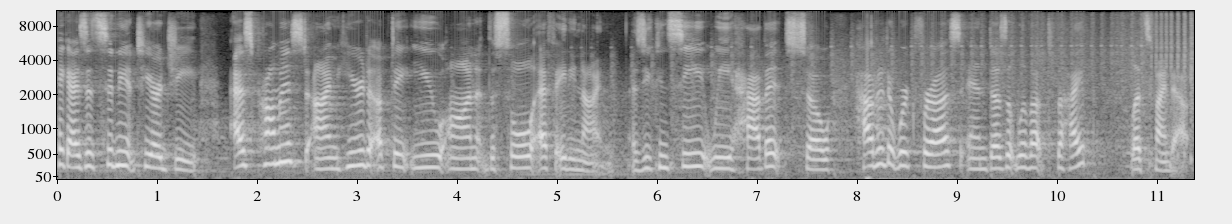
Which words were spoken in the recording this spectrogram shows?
Hey guys, it's Sydney at TRG. As promised, I'm here to update you on the Sole F89. As you can see, we have it, so how did it work for us and does it live up to the hype? Let's find out.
